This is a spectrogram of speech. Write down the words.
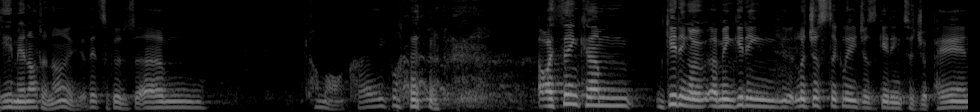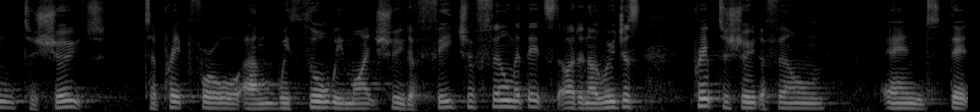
yeah, man, I don't know. That's a good. Come on. I think um, getting. I mean, getting logistically, just getting to Japan to shoot, to prep for. Um, we thought we might shoot a feature film at that. St- I don't know. We just prepped to shoot a film and that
